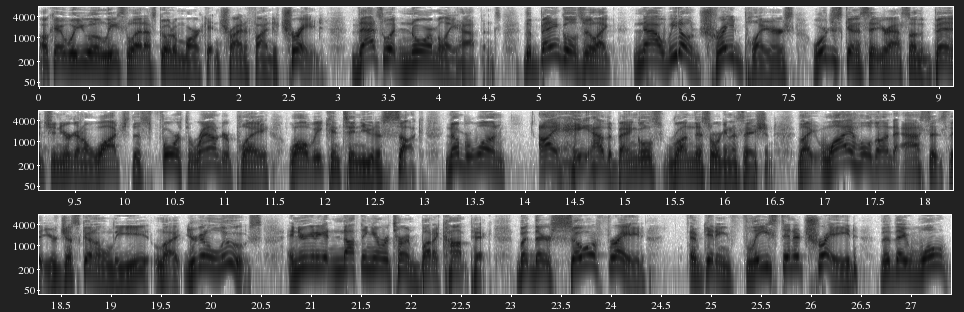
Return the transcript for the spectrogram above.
"Okay, will you at least let us go to market and try to find a trade?" That's what normally happens. The Bengals are like, "Now we don't trade players. We're just going to sit your ass on the bench and you're going to watch this fourth rounder play while we continue to suck." Number 1, I hate how the Bengals run this organization. Like, why hold on to assets that you're just going to leave? Like, you're going to lose and you're going to get nothing in return but a comp pick. But they're so afraid of getting fleeced in a trade that they won't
